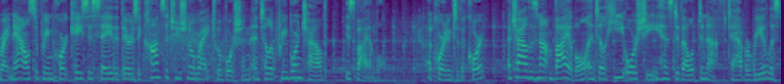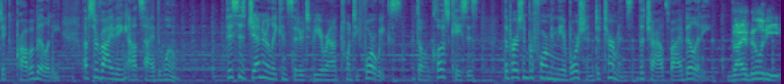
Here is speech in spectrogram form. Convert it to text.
Right now, Supreme Court cases say that there is a constitutional right to abortion until a preborn child is viable. According to the court, a child is not viable until he or she has developed enough to have a realistic probability of surviving outside the womb. This is generally considered to be around 24 weeks, though in close cases, the person performing the abortion determines the child's viability. Viability,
